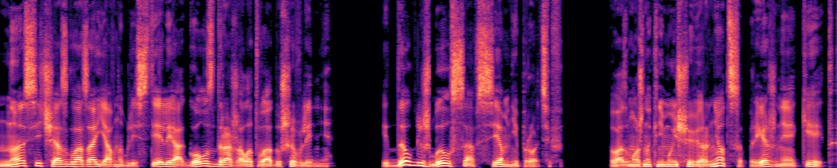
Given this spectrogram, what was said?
Но сейчас глаза явно блестели, а голос дрожал от воодушевления. И Делглиш был совсем не против. Возможно, к нему еще вернется прежняя Кейт.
